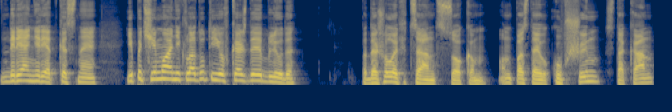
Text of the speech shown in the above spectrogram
Дрянь редкостная. И почему они кладут ее в каждое блюдо?» Подошел официант с соком. Он поставил кувшин, стакан,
